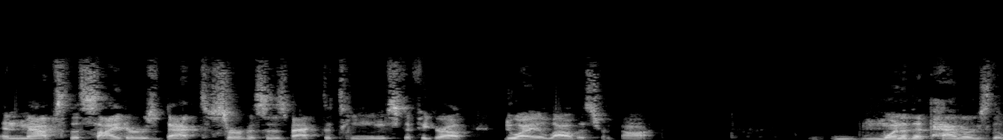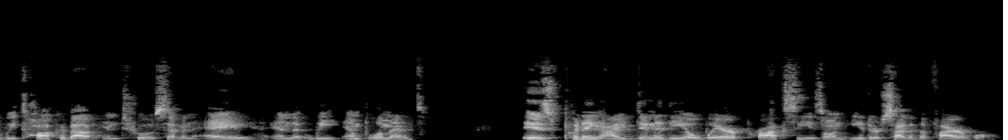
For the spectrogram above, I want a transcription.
and maps the CIDRs back to services, back to teams to figure out, do I allow this or not? One of the patterns that we talk about in 207A and that we implement is putting identity aware proxies on either side of the firewall.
